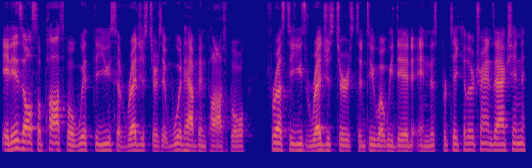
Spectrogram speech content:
It is also possible with the use of registers, it would have been possible for us to use registers to do what we did in this particular transaction.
